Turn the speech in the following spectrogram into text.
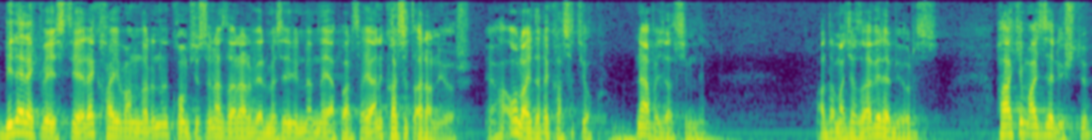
bilerek ve isteyerek hayvanlarının komşusuna zarar vermesini bilmem ne yaparsa yani kasıt aranıyor. E, olayda da kasıt yok. Ne yapacağız şimdi? Adama ceza veremiyoruz. Hakim acize düştü.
